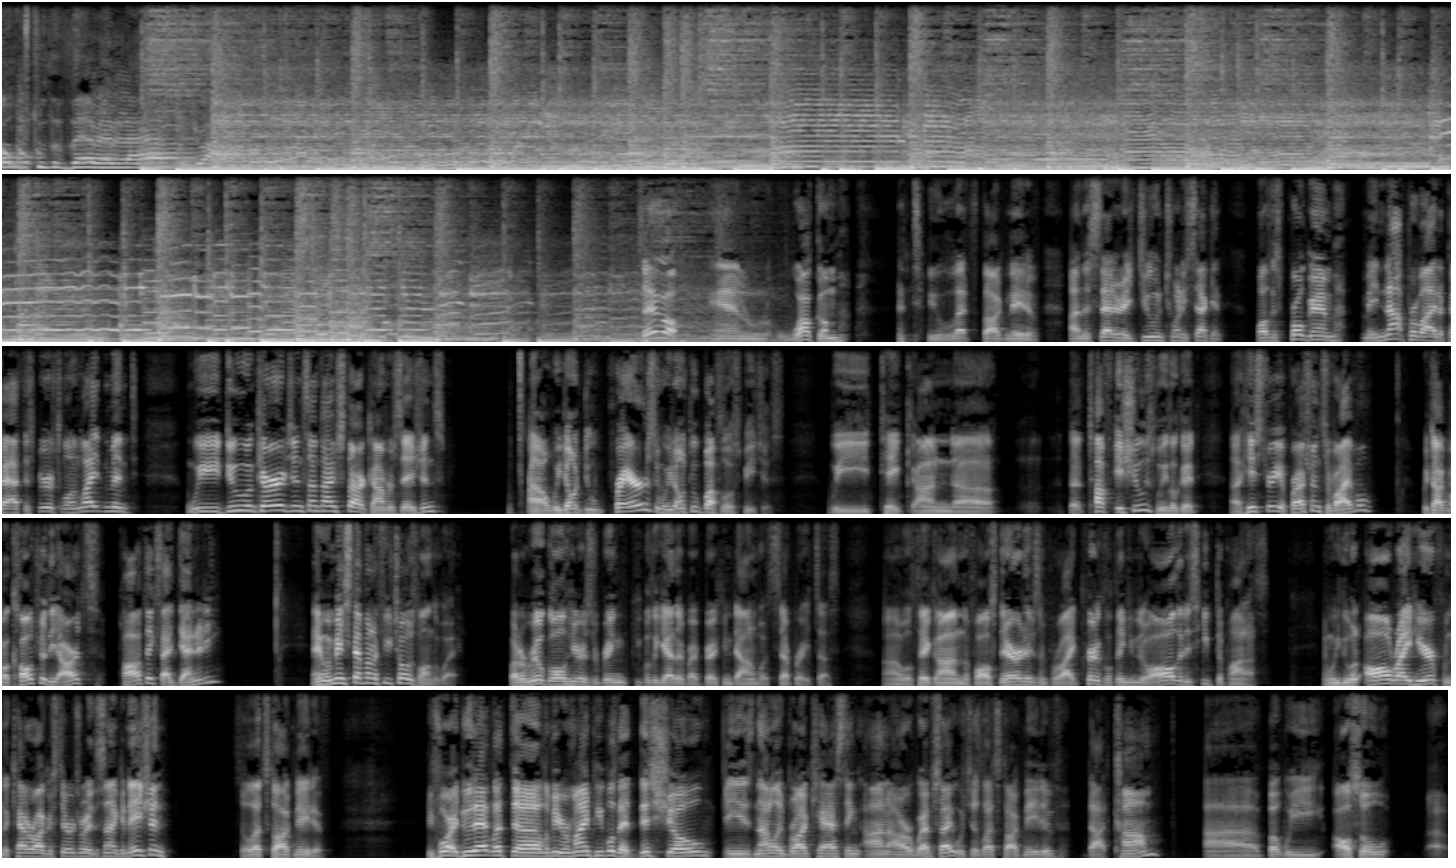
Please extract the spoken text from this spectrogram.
souls to the very last drop. Go. And welcome to Let's Talk Native on the Saturday, June 22nd. While this program may not provide a path to spiritual enlightenment, we do encourage and sometimes start conversations. Uh, we don't do prayers and we don't do buffalo speeches. We take on uh, the tough issues. We look at uh, history, oppression, survival. We talk about culture, the arts, politics, identity. And we may step on a few toes along the way. But our real goal here is to bring people together by breaking down what separates us. Uh, we'll take on the false narratives and provide critical thinking to all that is heaped upon us. And we do it all right here from the Cattaraugus territory of the Seneca Nation. So let's talk native. Before I do that, let uh, let me remind people that this show is not only broadcasting on our website, which is letstalknative.com, uh, but we also uh,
